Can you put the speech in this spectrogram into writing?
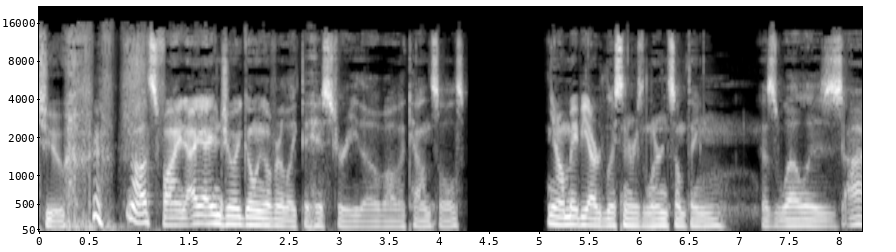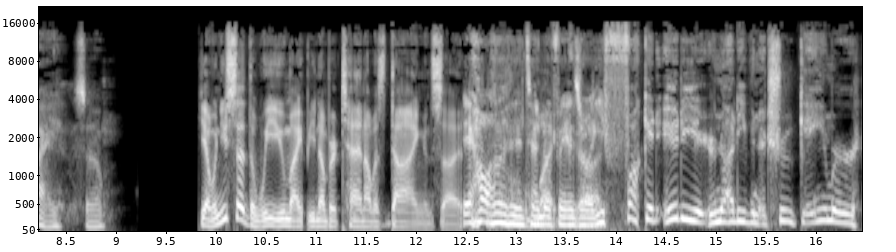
2. No, it's fine. I, I enjoy going over like the history though of all the consoles. You know, maybe our listeners learn something as well as I. So yeah, when you said the Wii U might be number 10, I was dying inside. yeah, all the Nintendo my fans are like, "You fucking idiot! You're not even a true gamer."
